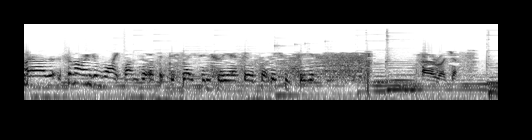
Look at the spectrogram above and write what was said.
Uh, some orange and white ones that are a bit displaced into the airfield so that we can see you. Uh, roger.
